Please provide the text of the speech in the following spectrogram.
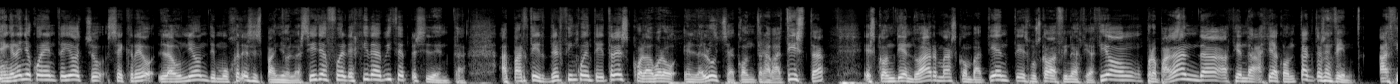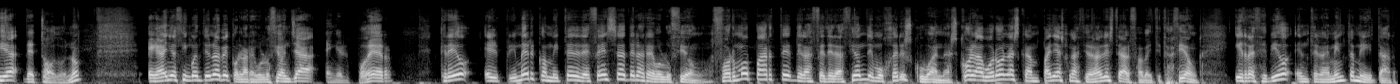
En el año 48 se creó la Unión de Mujeres Españolas y ella fue elegida vicepresidenta. A partir del 53 colaboró en la lucha contra Batista, escondiendo armas, combatientes, buscaba financiación, propaganda, hacienda- hacía contactos, en fin, hacía de todo. ¿no? En el año 59, con la revolución ya en el poder, creó el primer comité de defensa de la revolución, formó parte de la Federación de Mujeres Cubanas, colaboró en las campañas nacionales de alfabetización y recibió entrenamiento militar.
